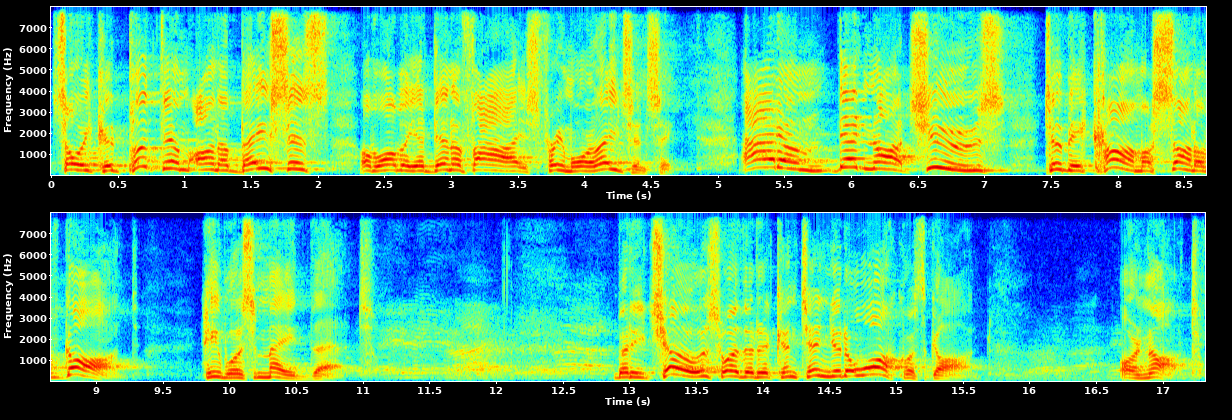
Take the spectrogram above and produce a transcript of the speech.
so he could put them on a basis of what we identify as free moral agency. Adam did not choose to become a son of God, he was made that. But he chose whether to continue to walk with God or not.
